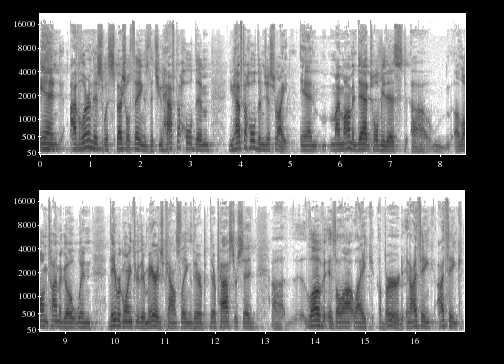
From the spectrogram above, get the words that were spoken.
And I've learned this with special things that you have to hold them you have to hold them just right. And my mom and dad told me this uh, a long time ago when they were going through their marriage counseling. Their, their pastor said, uh, Love is a lot like a bird. And I think, I think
